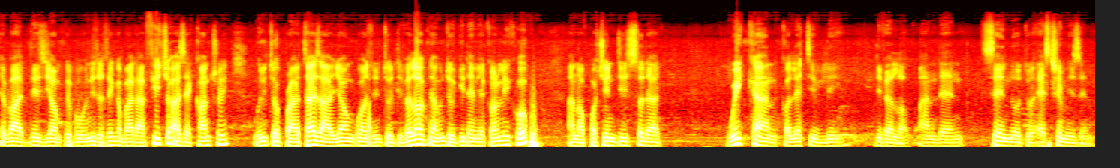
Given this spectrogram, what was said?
about these young people. We need to think about our future as a country. We need to prioritize our young ones. We need to develop them. We need to give them economic hope and opportunities so that we can collectively develop and then say no to extremism.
